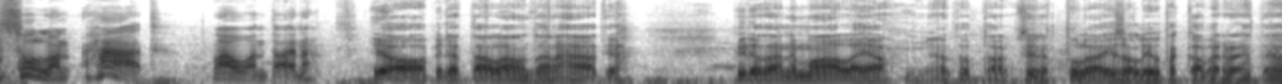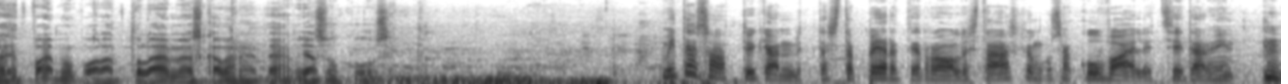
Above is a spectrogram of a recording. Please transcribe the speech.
Sulla on häät lauantaina. Joo, pidetään lauantaina häät ja pidetään ne maalle ja, ja tota, sinne tulee iso liuta kavereita ja sitten vaimon puolelta tulee myös kavereita ja, ja sukuu sitten. Mitä sä oot tykännyt tästä Pertin roolista? Äsken kun sä kuvailit sitä, niin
